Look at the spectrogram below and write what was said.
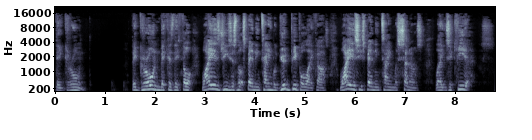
they groaned. They groaned because they thought, why is Jesus not spending time with good people like us? Why is he spending time with sinners like Zacchaeus?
